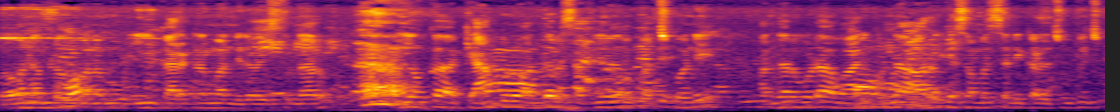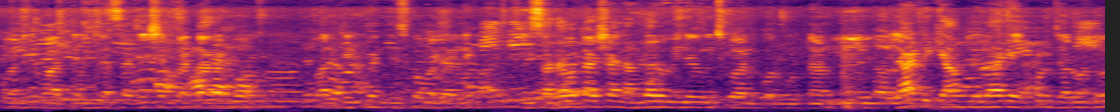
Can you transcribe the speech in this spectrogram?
భవనంలో మనము ఈ కార్యక్రమాన్ని నిర్వహిస్తున్నారు. ఈ యొక్క క్యాంపును అందరూ సద్వినియోగపరచుకొని అందరూ కూడా వారికి ఉన్న ఆరోగ్య సమస్యను ఇక్కడ చూపించుకొని వారు తెలిసిన సజెషన్ ప్రకారము వారి ట్రీట్మెంట్ తీసుకోవాలని ఈ సదవకాశాన్ని అందరూ వినియోగించుకోవాలని కోరుకుంటున్నాను. ఇలాంటి క్యాంపులు ఇలాగే ఎప్పుడు జరుగుతూ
